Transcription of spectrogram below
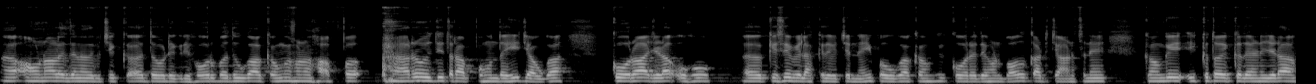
ਆਉਣ ਵਾਲੇ ਦਿਨਾਂ ਦੇ ਵਿੱਚ 1-2 ਡਿਗਰੀ ਹੋਰ ਵਧੂਗਾ। ਕਿਉਂਕਿ ਹੁਣ ਹੱਪ ਹਰ ਰੋਜ਼ ਦੀ ਤਰ੍ਹਾਂ ਅਪ ਹੁੰਦਾ ਹੀ ਜਾਊਗਾ। ਕੋਰਾ ਜਿਹੜਾ ਉਹ ਕਿਸੇ ਵੀ ਇਲਾਕੇ ਦੇ ਵਿੱਚ ਨਹੀਂ ਪਊਗਾ ਕਿਉਂਕਿ ਕੋਰੇ ਦੇ ਹੁਣ ਬਹੁਤ ਘੱਟ ਚਾਂਸ ਨੇ, ਕਿਉਂਕਿ ਇੱਕ ਤੋਂ ਇੱਕ ਦਿਨ ਜਿਹੜਾ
